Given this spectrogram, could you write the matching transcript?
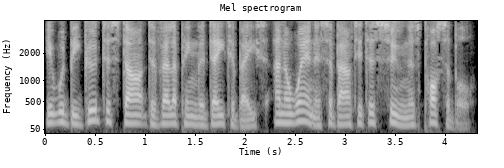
it would be good to start developing the database and awareness about it as soon as possible.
